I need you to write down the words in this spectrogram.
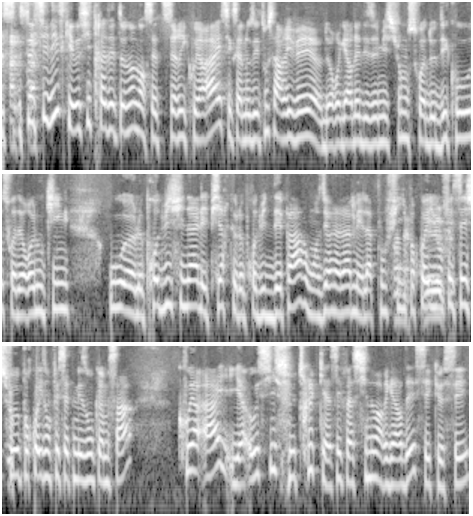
Ce- Ceci dit, ce qui est aussi très étonnant dans cette série Queer Eye, c'est que ça nous est tous arrivé euh, de regarder des émissions soit de déco, soit de relooking, où euh, le produit final est pire que le produit de départ, où on se dit oh là là, mais la pauvre fille, Ouais, pourquoi ils ont fait ses cheveux, pourquoi ils ont fait cette maison comme ça? Queer Eye, il y a aussi ce truc qui est assez fascinant à regarder, c'est que c'est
